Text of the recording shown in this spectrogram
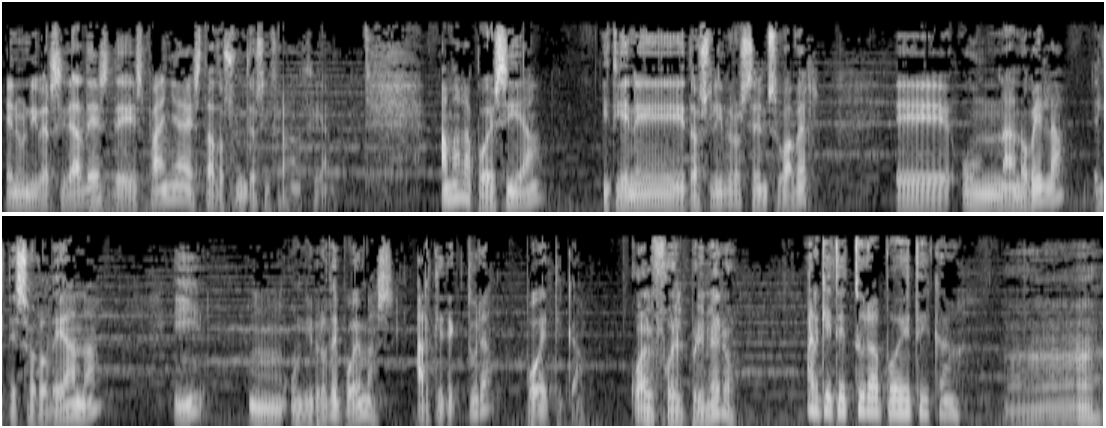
en universidades de España, Estados Unidos y Francia. Ama la poesía y tiene dos libros en su haber. Eh, una novela, El Tesoro de Ana, y mm, un libro de poemas, Arquitectura Poética. ¿Cuál fue el primero? Arquitectura poética. Ah,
